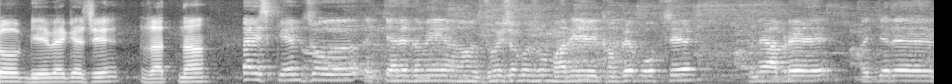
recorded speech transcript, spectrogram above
તો બે વાગ્યા છે, રાતના. ગાઈસ કેમ છો? અત્યારે તમે જોઈ શકો છો મારી ખંભે પોપ છે. અને આપણે અત્યારે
